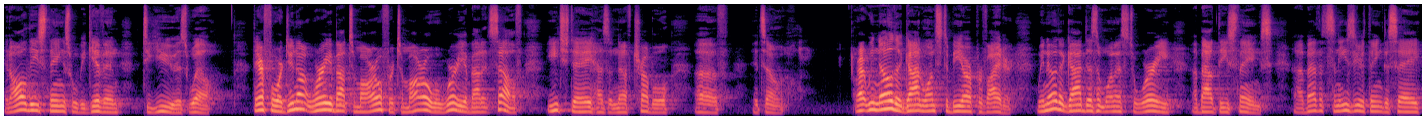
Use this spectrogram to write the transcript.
and all these things will be given to you as well. Therefore, do not worry about tomorrow, for tomorrow will worry about itself. Each day has enough trouble of its own. Right? We know that God wants to be our provider. We know that God doesn't want us to worry about these things. Uh, but it's an easier thing to say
